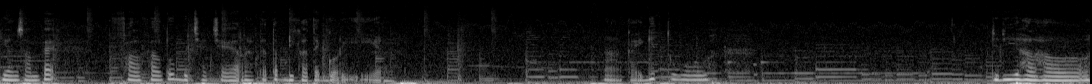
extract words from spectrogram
jangan sampai file-file tuh bercecer tetap dikategoriin. Nah kayak gitu. Jadi hal-hal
